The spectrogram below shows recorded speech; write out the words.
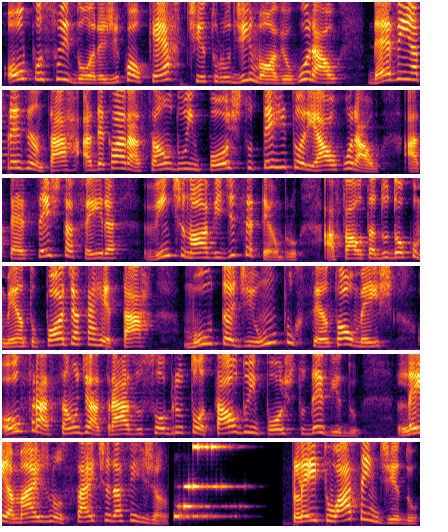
ou possuidoras de qualquer título de imóvel rural devem apresentar a declaração do Imposto Territorial Rural até sexta-feira, 29 de setembro. A falta do documento pode acarretar multa de 1% ao mês ou fração de atraso sobre o total do imposto devido. Leia mais no site da Firjan. Pleito atendido.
